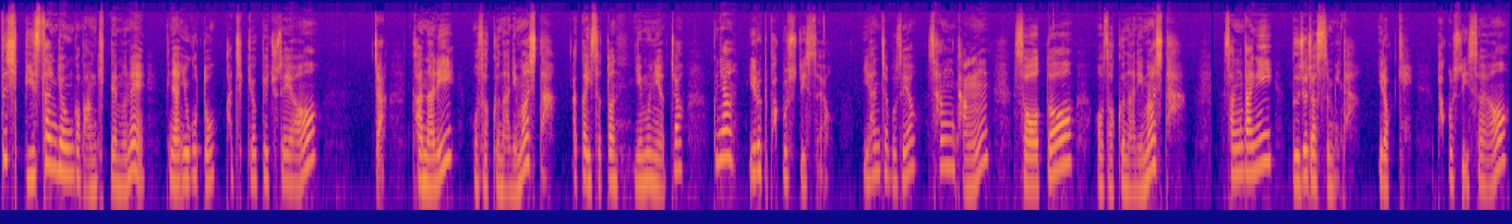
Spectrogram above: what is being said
뜻이 비슷한 경우가 많기 때문에 그냥 이것도 같이 기억해 주세요. 자, 카나리 어서 그 나리마시다. 아까 있었던 예문이었죠? 그냥 이렇게 바꿀 수도 있어요. 이 한자 보세요. 상당, 서더 어서 그 나리마시다. 상당히 늦어졌습니다. 이렇게 바꿀 수 있어요.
